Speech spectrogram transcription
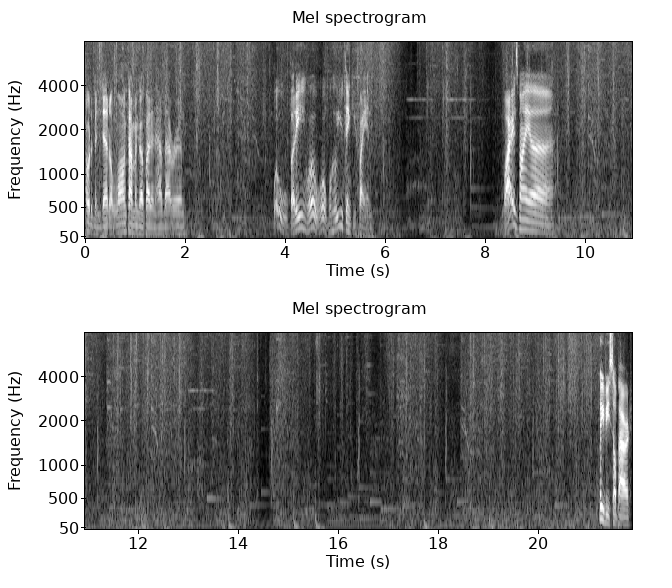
I would have been dead a long time ago if I didn't have that rune. Whoa, buddy. Whoa, whoa. Who you think you fighting? Why is my, uh... Please be soul powered.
